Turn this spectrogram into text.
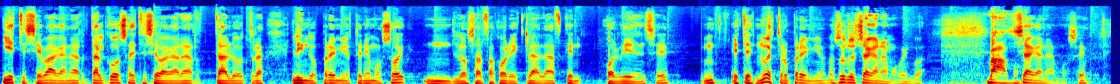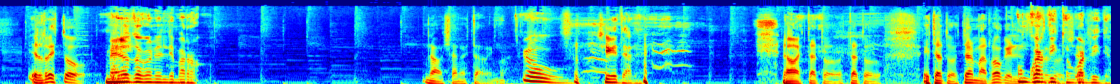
Y este se va a ganar tal cosa, este se va a ganar tal otra. Lindos premios tenemos hoy. Mm, Los alfajores Klalafken, olvídense. ¿M? Este es nuestro premio. Nosotros ya ganamos, vengo. Vamos. Ya ganamos. ¿eh? El resto. Me eh, anoto con el de Marruecos. No, ya no está, vengo. Uh, llegué tarde. No, está todo, está todo. Está todo. Está el Marroquí. el un cuartito, un cuartito.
